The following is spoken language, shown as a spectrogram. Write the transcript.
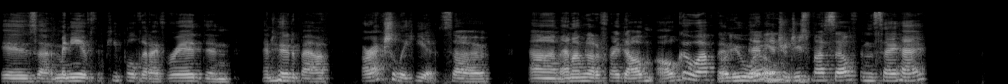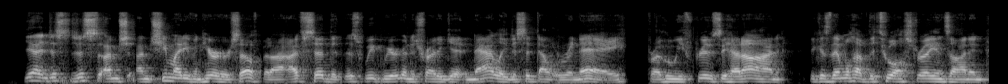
Is uh, many of the people that I've read and and heard about are actually here. So. Um, and I'm not afraid. I'll, I'll go up and, Oh, and introduce myself and say hey. Yeah, and just just I'm, I'm she might even hear it herself, but I, I've said that this week we are going to try to get Natalie to sit down with Renee, for who we've previously had on, because then we'll have the two Australians on, and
